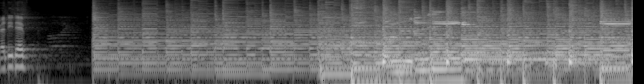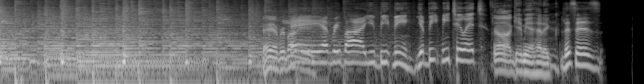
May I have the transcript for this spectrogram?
Ready, Dave? Hey, everybody. Hey, everybody, you beat me. You beat me to it. Oh, it gave me a headache. This is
